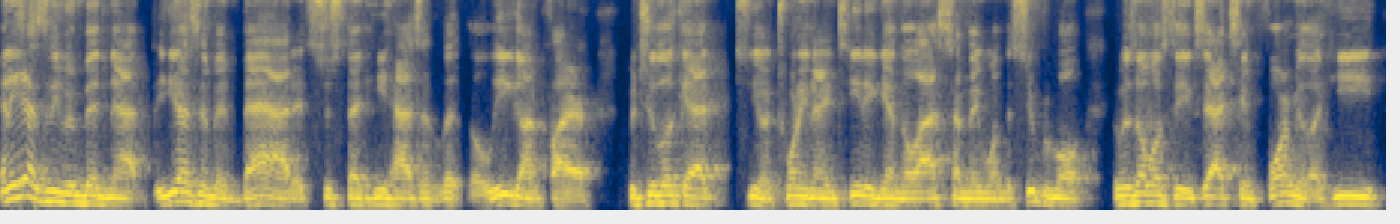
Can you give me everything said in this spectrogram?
and he hasn't even been that, he hasn't been bad. It's just that he hasn't lit the league on fire. But you look at, you know, 2019 again, the last time they won the Super Bowl, it was almost the exact same formula. He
